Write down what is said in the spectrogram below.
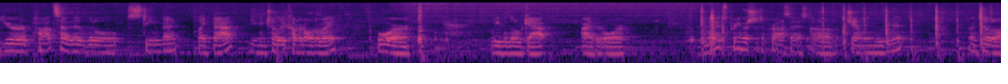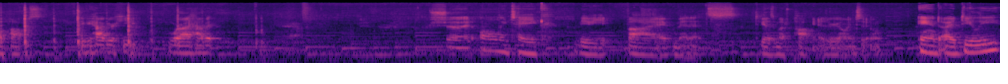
your pots have a little steam vent like that, you can totally cover it all the way, or leave a little gap, either or. And then it's pretty much just a process of gently moving it until it all pops. If you have your heat where I have it, should only take maybe five minutes to get as much popping as you're going to. And ideally,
